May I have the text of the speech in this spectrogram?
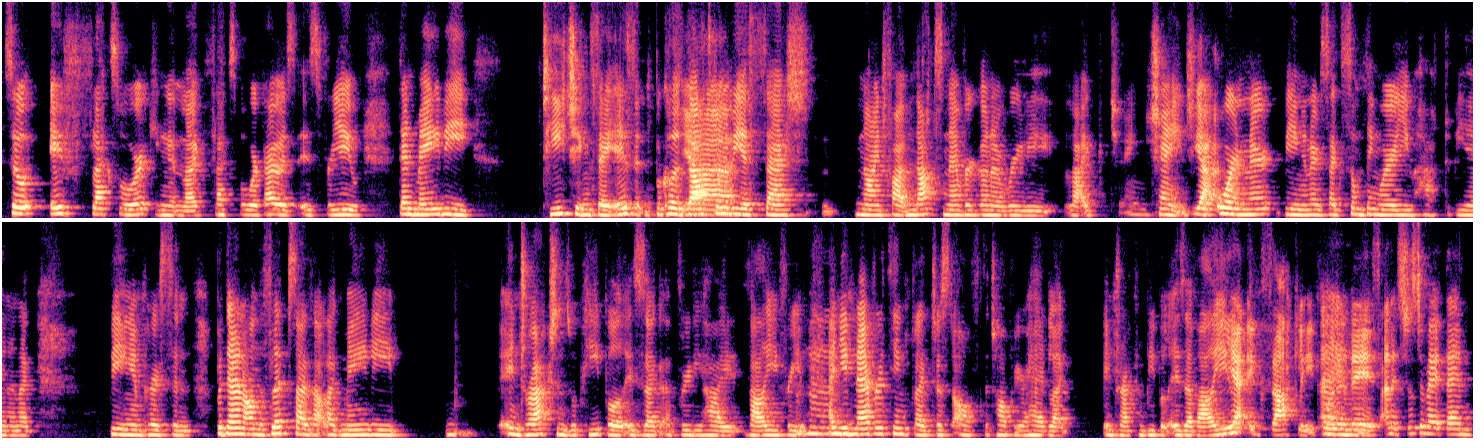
So if flexible working and like flexible work hours is for you, then maybe teaching say isn't because that's going to be a set nine to five, and that's never going to really like change. change. Yeah, Yeah. or ner- being a nurse, like something where you have to be in and like being in person. But then on the flip side of that, like maybe interactions with people is like a really high value for you, Mhm. and you'd never think like just off the top of your head like interacting with people is a value. Yeah, exactly. What Um, it is. And it's just about then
